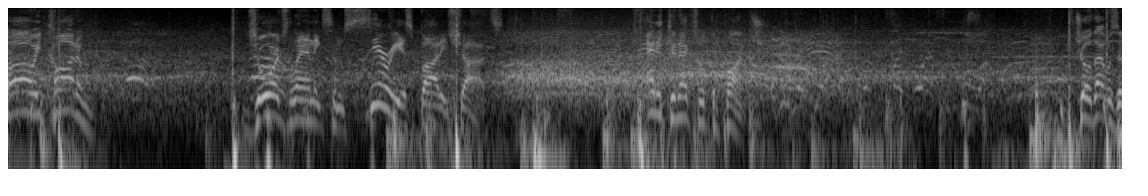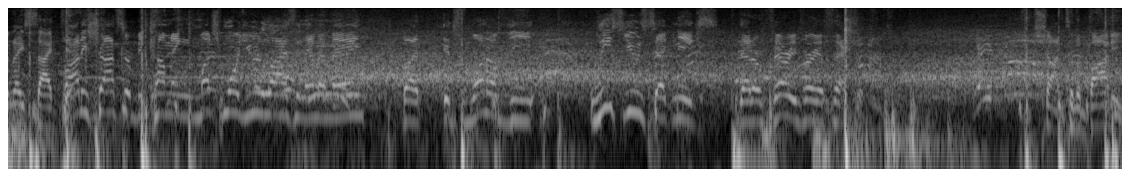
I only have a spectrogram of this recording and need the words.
Oh, he caught him. Georges landing some serious body shots. And he connects with the punch. Joe, that was a nice side kick. Body shots are becoming much more utilized in MMA, but it's one of the least used techniques that are very, very effective. Shot to the body.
